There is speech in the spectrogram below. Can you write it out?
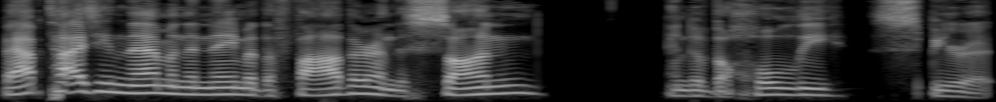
baptizing them in the name of the Father and the Son and of the Holy Spirit,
